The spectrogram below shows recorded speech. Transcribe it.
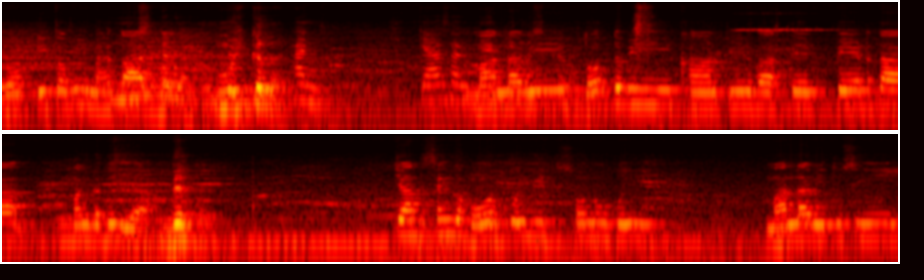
ਰੋਟੀ ਤੋਂ ਵੀ ਮਹਤਾਜ ਹੋ ਜਾਂਦਾ। ਮੁਸ਼ਕਲ। ਹਾਂਜੀ। ਕਹਿ ਸਕਦੇ ਹਾਂ ਮੰਨ ਲਾ ਵੀ। ਦੁੱਧ ਵੀ ਖਾਣ ਪੀਣ ਵਾਸਤੇ ਪੇਟ ਤਾਂ ਮੰਗਦੀ ਆ। ਬਿਲਕੁਲ। ਚੰਦ ਸਿੰਘ ਹੋਰ ਕੋਈ ਤੁਹਾਨੂੰ ਕੋਈ? ਮੰਨ ਲਾ ਵੀ ਤੁਸੀਂ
